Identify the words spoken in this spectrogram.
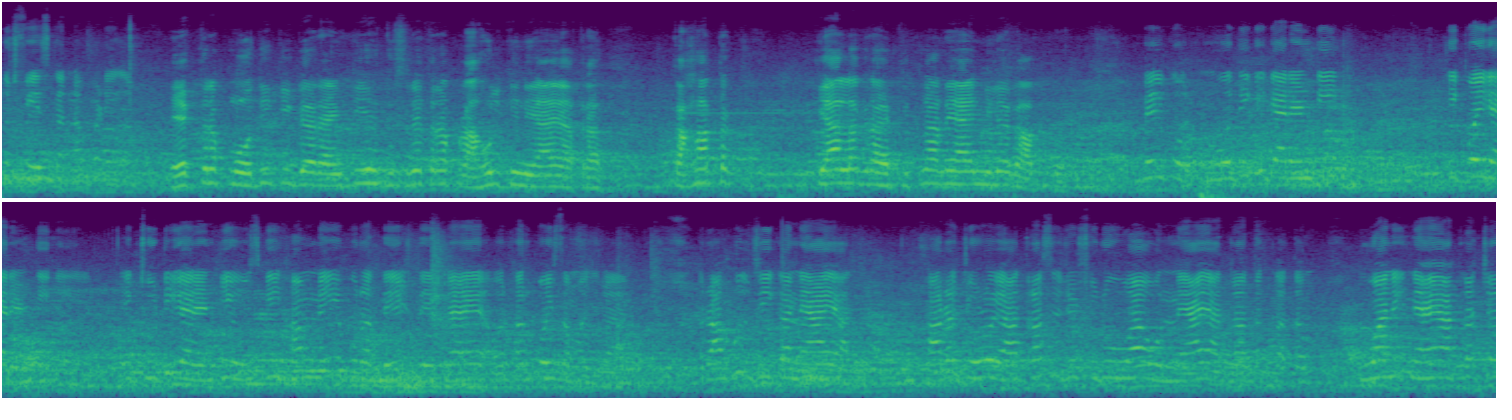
कुछ फेस करना पड़ेगा। एक तरफ़ मोदी की गारंटी है दूसरी तरफ़ राहुल की न्याय यात्रा। कहाँ तक क्या लग रहा है कितना न्याय मिलेगा आपको? बिल्कुल मोदी की गारंटी की कोई गारंटी नहीं है। एक छोटी गारंटी है उसकी हम नहीं पूरा देश देख रहा है और हर कोई समझ रहा है। राहुल जी का न्याय यात्रा भारत जोड़ो यात्रा से जो शुरू हुआ, वो न्याय यात्रा तक खत्म हुआ नहीं। न्याय यात्रा चल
